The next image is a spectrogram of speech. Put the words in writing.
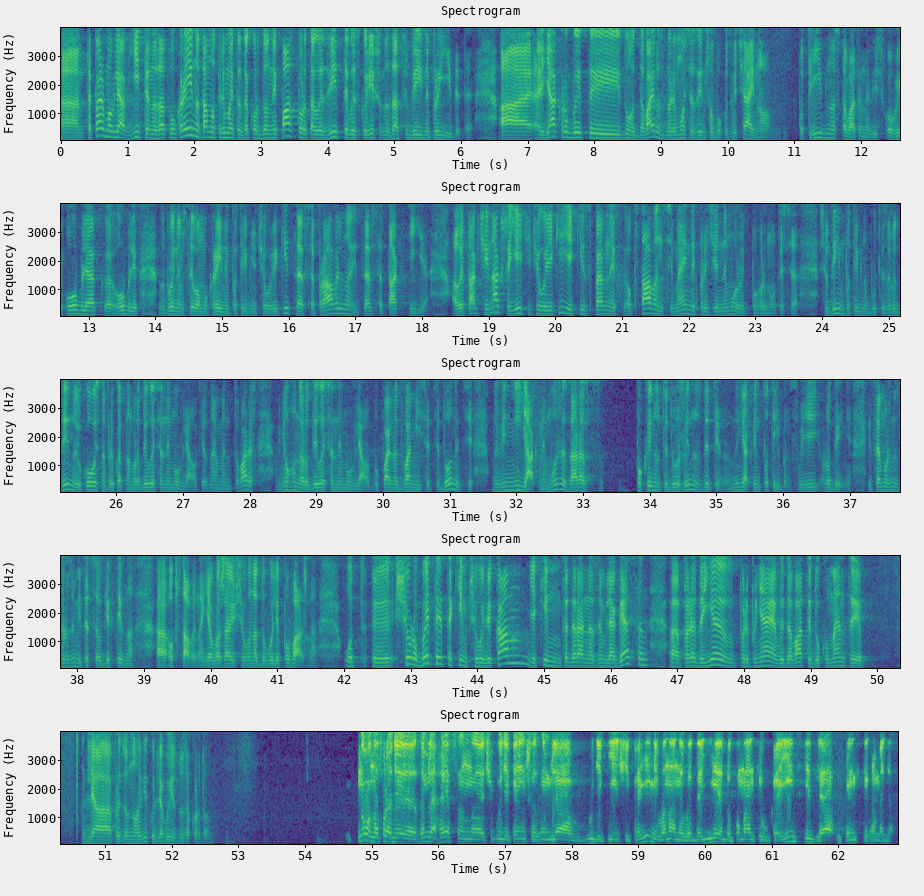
Е, тепер, мовляв, їдьте назад в Україну, там отримаєте закордонний паспорт, але звідти ви скоріше назад сюди і не приїдете. А як робити? Ну, давай розберемося з іншого боку. Звичайно, потрібно ставати на військовий облік, облік Збройним силам України потрібні чоловіки. Це все правильно і це все так і є. Але так чи інакше, є ті чоловіки, які з певних обставин, сімейних причин не можуть повернутися сюди. Їм потрібно бути з родиною. У когось, наприклад, народилося немовля. От я знаю, в мене товариш в нього народилося немовля. От буквально два місяці дониці. Ну він ніяк не може зараз покинути дружину з дитиною. Ну як він потрібен своїй родині, і це можна зрозуміти. Це об'єктивна е, обставина. Я вважаю, що вона доволі поважна. От е, що робити таким чоловікам, яким федеральна земля Гесен е, передає, припиняє видавати документи для призовного віку для виїзду за кордон? Ну насправді земля Гесен чи будь-яка інша земля в будь-якій іншій країні вона не видає документи українські для українських громадян.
